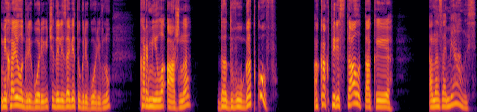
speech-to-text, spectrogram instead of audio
Михаила Григорьевича да Елизавету Григорьевну кормила ажно до двух годков. А как перестала, так и... Она замялась,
